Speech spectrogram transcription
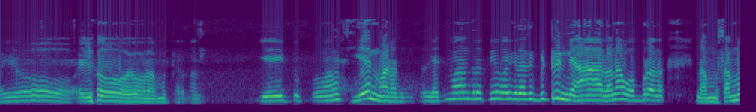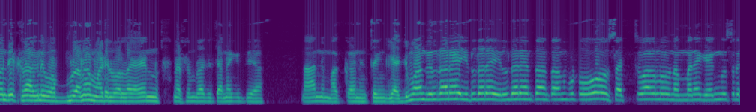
ಅಯ್ಯೋ ಅಯ್ಯೋ ನಮ್ಮ ಕರ್ಮ ಇದು ಏನ್ ಮಾಡೋದು ಯಜಮಾನ್ರು ತೀರೋಗಿರೋದಕ್ಕೆ ಬಿಟ್ರಿ ಯಾರನ ಒಬ್ರ ನಮ್ ಸಂಬಂಧಿಕರಾಗ್ಲಿ ಒಬ್ರನ ಮಾಡಿಲ್ವಲ್ಲ. ಏನ್ ನರಸಿಂಹರಾಜು ಚೆನ್ನಾಗಿದ್ದೀಯಾ? ನಾನ್ ನಿಮ್ಮ ಅಕ್ಕ ನಿನ್ ತಂಗಿ. ಯಜಮಾನ್ರು ಇಲ್ದಾರೆ ಇಲ್ದಾರೆ ಇಲ್ದಾರೆ ಅಂತ ಅಂತ ಅಂದ್ಬಿಟ್ಟು ಸತ್ಯವಾಗ್ಲು ನಮ್ ಮನೆಗೆ ಹೆಂಗಸ್ರು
